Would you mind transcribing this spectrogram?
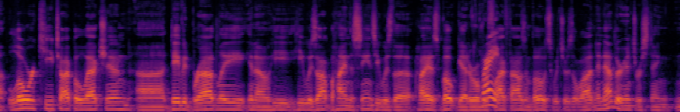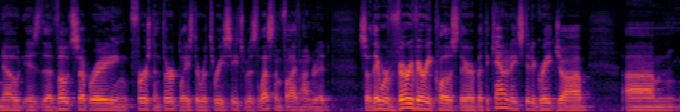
uh, lower key type of election. Uh, David Bradley, you know, he, he was out behind the scenes. He was the highest vote getter, over Right. 5,000 votes, which was a lot. And another interesting note is the votes separating first and third place, there were three seats, was less than 500. So they were very, very close there. But the candidates did a great job. Um,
